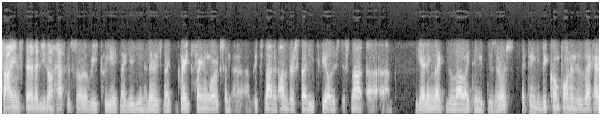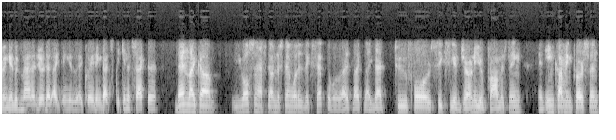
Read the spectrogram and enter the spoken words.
science there that you don't have to sort of recreate. Like you you know there is like great frameworks and uh, um, it's not an understudied field. It's just not uh, um, getting like the love I think it deserves. I think the big component is like having a good manager that I think is uh, creating that stickiness factor. Then like um you also have to understand what is acceptable, right? Like like that two, four, six year journey you're promising an incoming person,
